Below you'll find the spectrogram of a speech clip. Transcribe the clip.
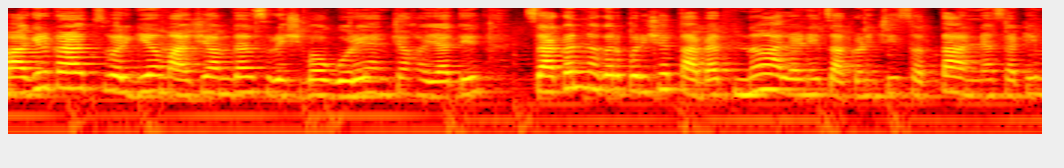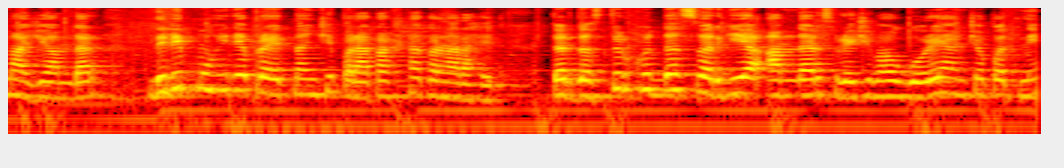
मागील काळात स्वर्गीय माजी आमदार सुरेशभाऊ गोरे यांच्या हयातीत चाकण नगर परिषद ताब्यात न आल्याने चाकणची सत्ता आणण्यासाठी माजी आमदार दिलीप मोहिते प्रयत्नांची पराकाष्ठा करणार आहेत. तर दस्तूर खुद्द स्वर्गीय आमदार सुरेशभाऊ गोरे यांच्या पत्नी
